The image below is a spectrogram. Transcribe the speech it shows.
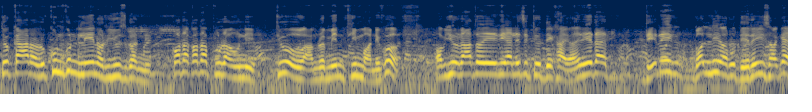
त्यो कारहरू कुन कुन लेनहरू युज गर्ने कता कता पुऱ्याउने त्यो हाम्रो मेन थिम भनेको। अब यो रातो एरियाले चाहिँ त्यो देखायो। अनि यता धेरै गल्लीहरू धेरै छ क्या।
